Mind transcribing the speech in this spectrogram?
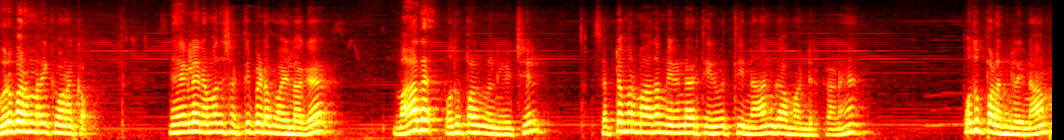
குரு பரம்பரைக்கு வணக்கம். நேர்களை நமது சக்தி பீடம் வாயிலாக மாத பொதுப்பலன்கள் நிகழ்ச்சியில் செப்டம்பர் மாதம் இரண்டாயிரத்தி இருபத்தி நான்காம் ஆண்டிற்கான பொதுப்பலன்களை நாம்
